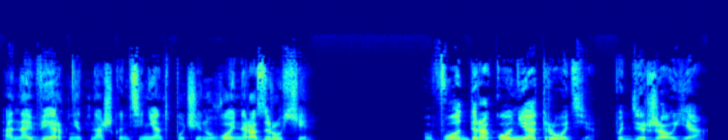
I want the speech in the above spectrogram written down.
Она вергнет наш континент в пучину войны разрухи. Вот драконье отродье, поддержал я.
